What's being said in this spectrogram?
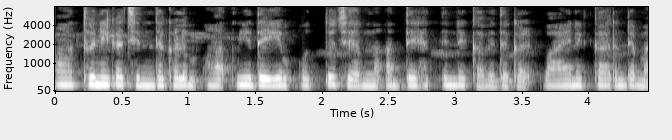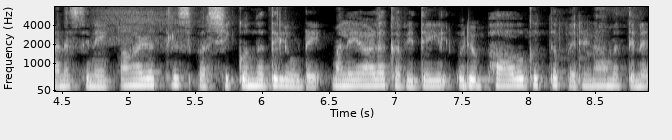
ആധുനിക ചിന്തകളും ആത്മീയതയും ഒത്തുചേർന്ന അദ്ദേഹത്തിന്റെ കവിതകൾ വായനക്കാരന്റെ മനസ്സിനെ ആഴത്തിൽ സ്പർശിക്കുന്നതിലൂടെ മലയാള കവിതയിൽ ഒരു ഭാവുകത്വ പരിണാമത്തിന്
